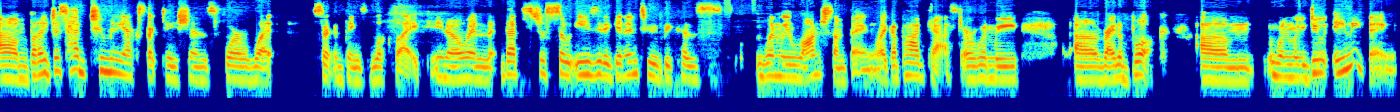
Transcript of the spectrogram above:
Um, but I just had too many expectations for what certain things look like, you know, and that's just so easy to get into because when we launch something like a podcast or when we uh, write a book, um, when we do anything,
